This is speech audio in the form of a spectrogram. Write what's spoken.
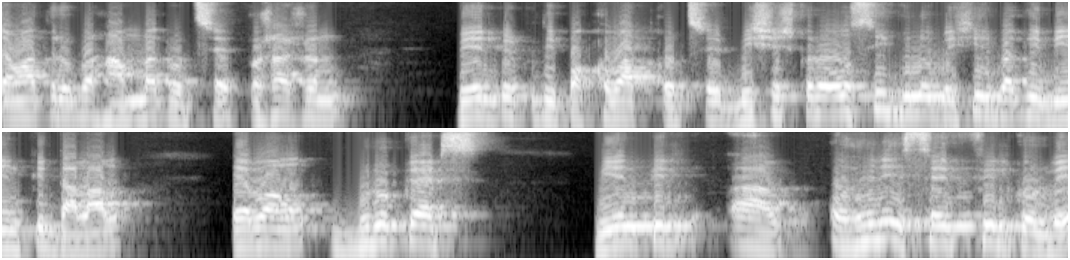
জামাতের উপর হামলা করছে, প্রশাসন বিএনপির প্রতি পক্ষপাত করছে, বিশেষ করে ওসি গুলো বেশিরভাগই বিএনপির দালাল এবং ব্যুরোক্র্যাটস বিএনপির অধীনে সেফ ফিল করবে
